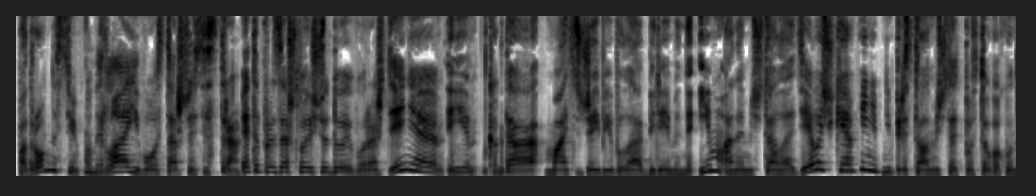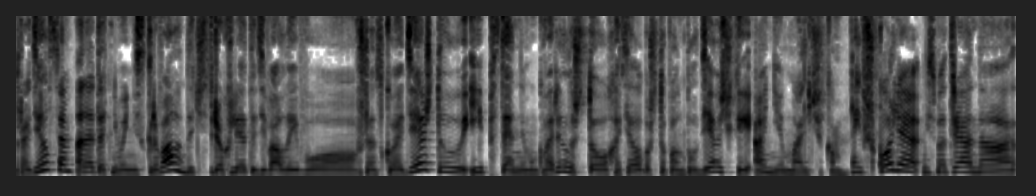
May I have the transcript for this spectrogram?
подробностей, умерла его старшая сестра. Это произошло еще до его рождения, и когда мать Джей Би была беременна им, она мечтала о девочке и не, не перестала мечтать после того, как он родился. Она это от него не скрывала, до четырех лет одевала его в женскую одежду и постоянно ему говорила, что хотела бы, чтобы он был девочкой, а не мальчиком. И в школе, несмотря на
